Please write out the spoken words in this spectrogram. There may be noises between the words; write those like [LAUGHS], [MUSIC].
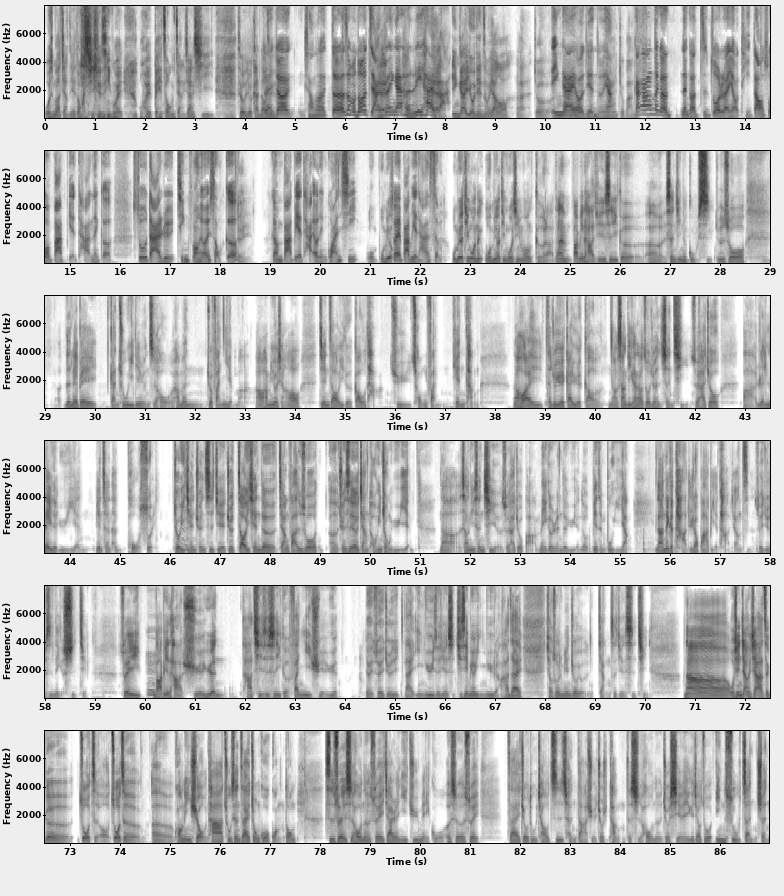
为什么要讲这些东西？[LAUGHS] 就是因为我会被这种奖项吸引，所以我就看到这个，对，就想说得了这么多奖，欸、就应该很厉害吧？欸、应该有点怎么样哦？哎，就应该有点怎么样？就把刚刚那个那个制作人有提到说，巴别塔那个苏打绿清风有一首歌，对。跟巴别塔有点关系，我我没有，所以巴别塔是什么？我没有听过那我没有听过清风的歌啦。但巴别塔其实是一个呃圣经的故事，就是说人类被赶出伊甸园之后，他们就繁衍嘛，然后他们又想要建造一个高塔去重返天堂，然后后来他就越盖越高，然后上帝看到之后就很生气，所以他就把人类的语言变成很破碎。就以前全世界，就照以前的讲法是说，呃，全世界都讲同一种语言。那上帝生气了，所以他就把每个人的语言都变成不一样。那那个塔就叫巴别塔这样子，所以就是那个事件。所以巴别塔学院它其实是一个翻译学院，对，所以就是来隐喻这件事。其实也没有隐喻啦，他在小说里面就有讲这件事情。那我先讲一下这个作者哦，作者呃匡灵秀，他出生在中国广东，四岁的时候呢，随家人移居美国，二十二岁在就读乔治城大学 Georgetown 的时候呢，就写了一个叫做《音速战争》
